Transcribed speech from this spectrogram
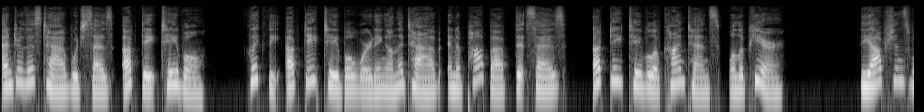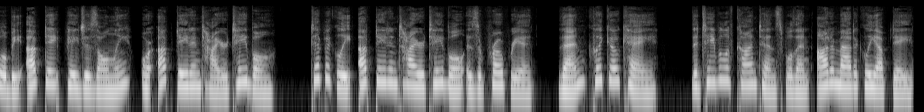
Enter this tab which says Update Table. Click the Update Table wording on the tab and a pop-up that says Update Table of Contents will appear. The options will be Update Pages Only or Update Entire Table. Typically, Update Entire Table is appropriate. Then click OK. The table of contents will then automatically update.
